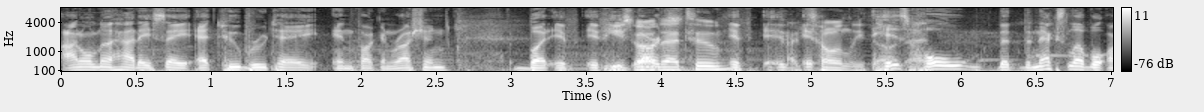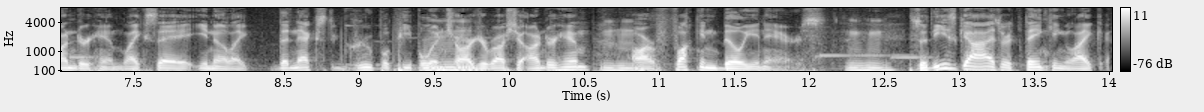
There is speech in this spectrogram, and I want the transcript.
I don't know how they say "et tu brute" in fucking Russian, but if if he You starts that too? if, if, I if totally thought his that. whole the, the next level under him, like say you know like the next group of people in Mm-hmm. charge of Russia under him are fucking billionaires. So these guys are thinking like,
